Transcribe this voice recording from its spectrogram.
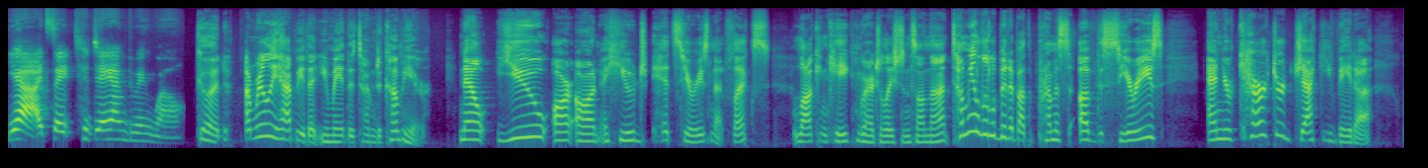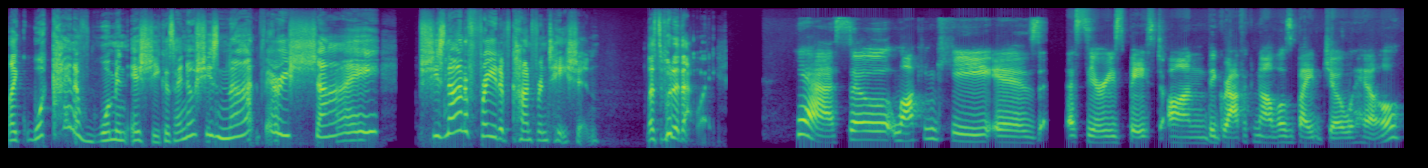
yeah, I'd say today I'm doing well. Good. I'm really happy that you made the time to come here. Now, you are on a huge hit series, Netflix, Locke and Key. Congratulations on that. Tell me a little bit about the premise of the series and your character, Jackie Veda. Like, what kind of woman is she? Because I know she's not very shy. She's not afraid of confrontation. Let's put it that way. Yeah, so Locke and Key is a series based on the graphic novels by Joe Hill.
